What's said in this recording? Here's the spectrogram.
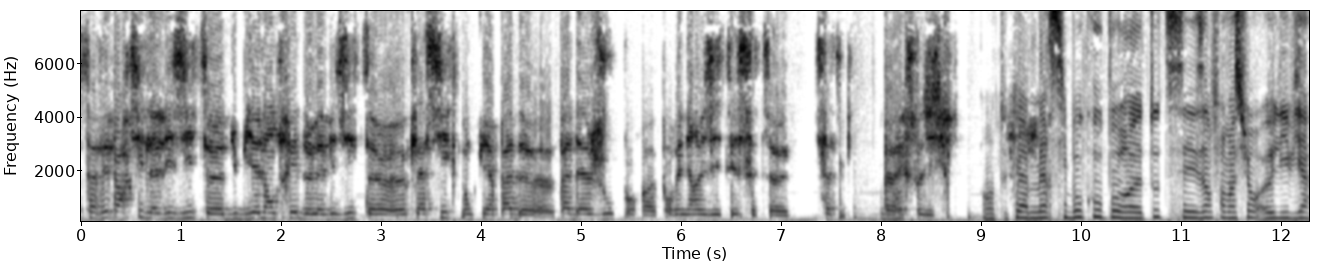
Ça fait partie de la visite euh, du billet d'entrée de la visite euh, classique. Donc il n'y a pas de pas d'ajout pour euh, pour venir visiter cette cette euh, exposition. En tout cas, merci beaucoup pour euh, toutes ces informations, Olivia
